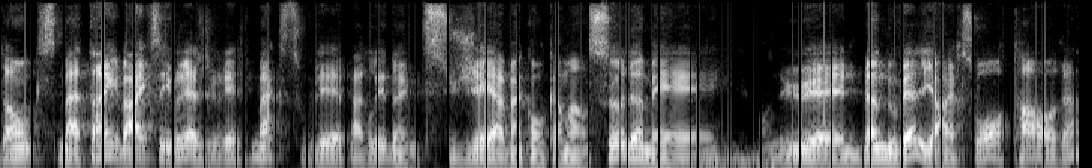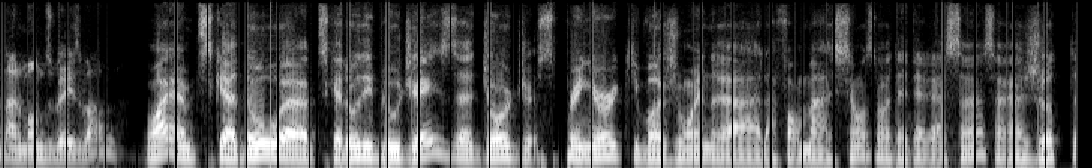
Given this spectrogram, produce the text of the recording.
Donc, ce matin, ben, c'est vrai, Max, tu voulais parler d'un petit sujet avant qu'on commence ça, mais on a eu euh, une bonne nouvelle hier soir, tard, hein, dans le monde du baseball. Oui, un petit cadeau, euh, petit cadeau des Blue Jays. Euh, George Springer qui va joindre à la formation, ça va être intéressant. Ça rajoute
